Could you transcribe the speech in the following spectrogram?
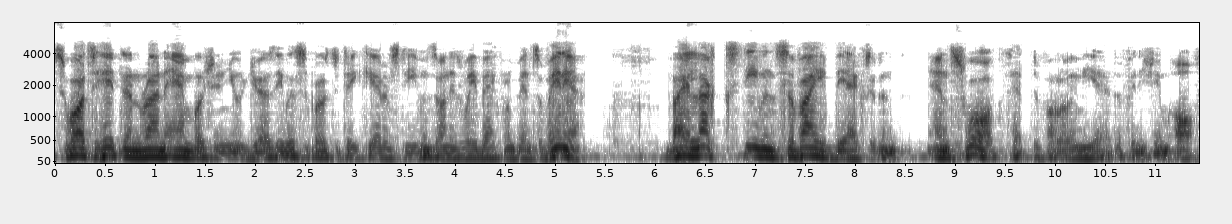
Schwartz hit and run ambush in New Jersey was supposed to take care of Stevens on his way back from Pennsylvania. By luck, Stevens survived the accident, and Schwartz had to follow him here to finish him off.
